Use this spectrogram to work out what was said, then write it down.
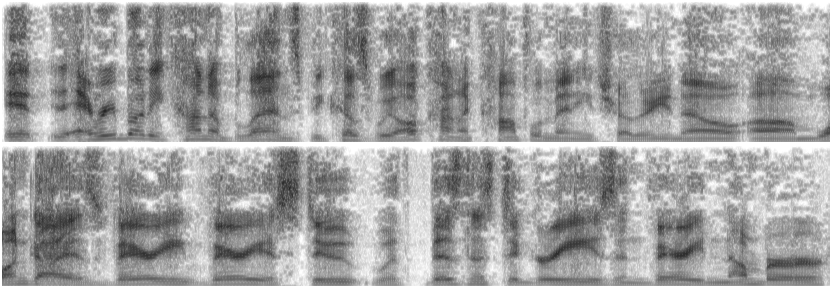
it everybody kind of blends because we all kind of complement each other. You know, um, one guy is very very astute with business degrees and very number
